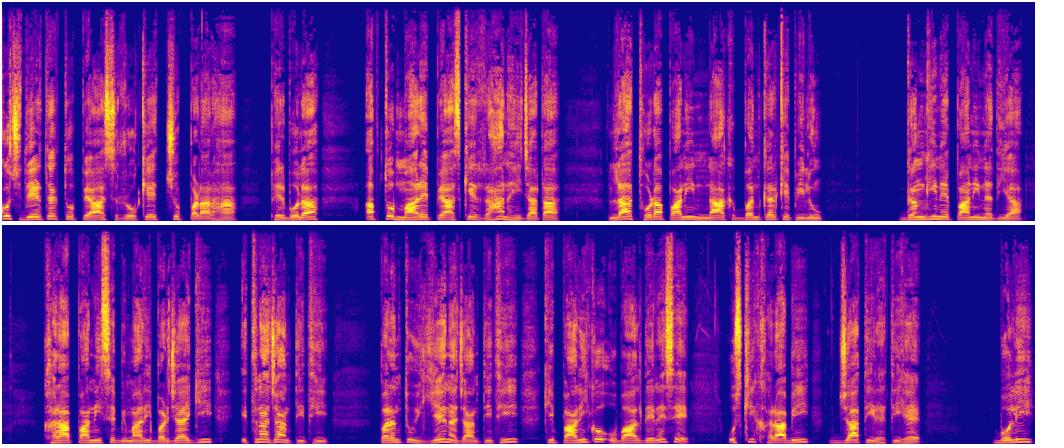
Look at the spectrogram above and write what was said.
कुछ देर तक तो प्यास रोके चुप पड़ा रहा। फिर बोला अब तो मारे प्यास के रहा नहीं जाता। ला थोड़ा पानी नाक बंद करके पी लूँ। गंगी ने पानी न दिया। खराब पानी से बीमारी बढ़ जाएगी, इतना जानती थी। परंतु ये न जानती थी कि पानी को उबाल देने से उसकी खराबी जाती रहती है। बोली,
